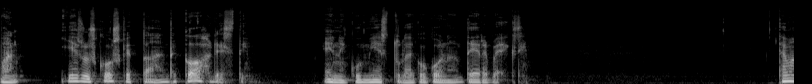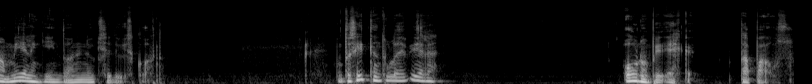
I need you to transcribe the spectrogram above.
vaan Jeesus koskettaa häntä kahdesti ennen kuin mies tulee kokonaan terveeksi. Tämä on mielenkiintoinen yksityiskohta. Mutta sitten tulee vielä oudompi ehkä tapaus.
